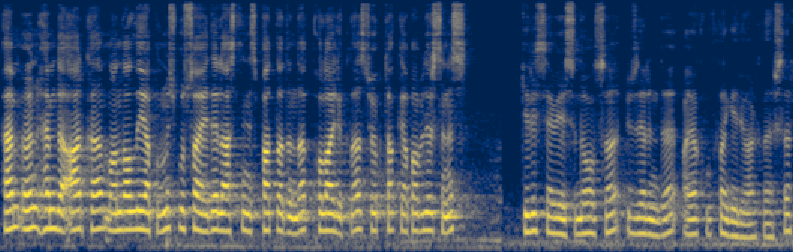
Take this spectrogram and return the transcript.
Hem ön hem de arka mandallı yapılmış. Bu sayede lastiğiniz patladığında kolaylıkla sök tak yapabilirsiniz. Giriş seviyesinde olsa üzerinde ayaklıkla geliyor arkadaşlar.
